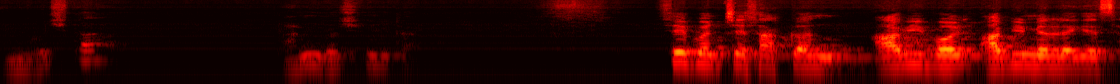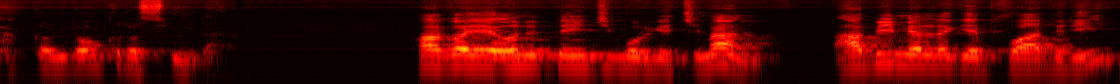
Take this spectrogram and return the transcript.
된 것이다. 라는 것입니다. 세 번째 사건, 아비멜렉의 사건도 그렇습니다. 과거에 어느 때인지 모르겠지만 아비멜렉의 부하들이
